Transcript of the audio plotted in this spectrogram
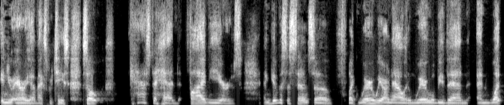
in your area of expertise. So cast ahead five years and give us a sense of like where we are now and where we'll be then and what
